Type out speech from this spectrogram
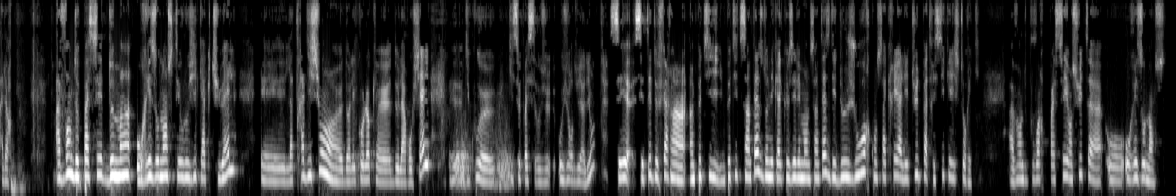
Alors, avant de passer demain aux résonances théologiques actuelles, et la tradition euh, dans les colloques euh, de La Rochelle, euh, du coup, qui se passe aujourd'hui à Lyon, c'était de faire une petite synthèse, donner quelques éléments de synthèse des deux jours consacrés à l'étude patristique et historique, avant de pouvoir passer ensuite aux, aux, résonances.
